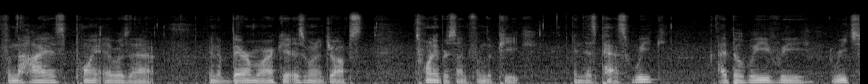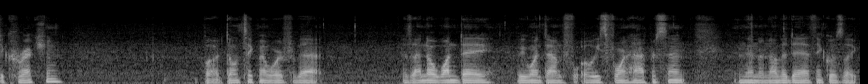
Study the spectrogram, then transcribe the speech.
from the highest point it was at. In a bear market is when it drops 20% from the peak. In this past week, I believe we reached a correction, but don't take my word for that. Because I know one day we went down at least 4.5%, and then another day I think it was like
